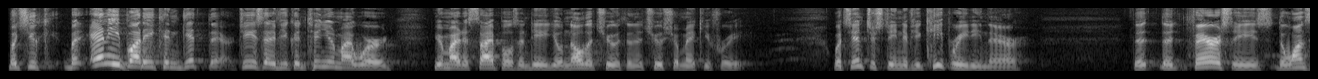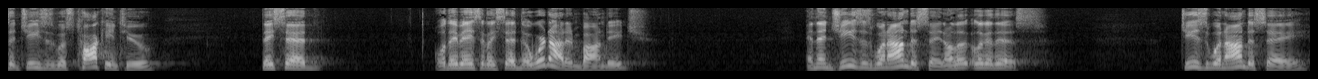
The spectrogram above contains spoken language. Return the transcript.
But, you, but anybody can get there. Jesus said, If you continue in my word, you're my disciples indeed. You'll know the truth, and the truth shall make you free. What's interesting, if you keep reading there, the, the Pharisees, the ones that Jesus was talking to, they said, well, they basically said, no, we're not in bondage. And then Jesus went on to say, now look, look at this. Jesus went on to say,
